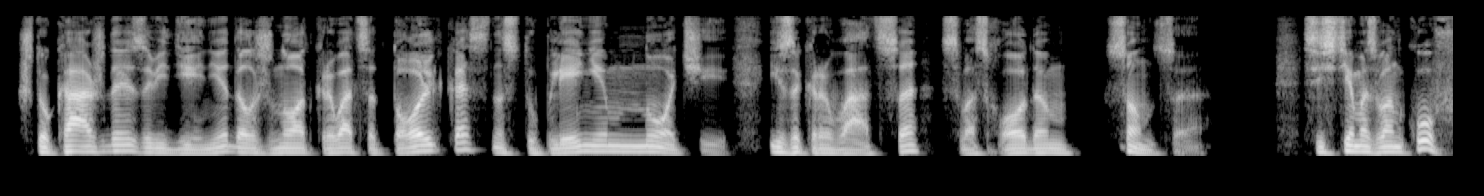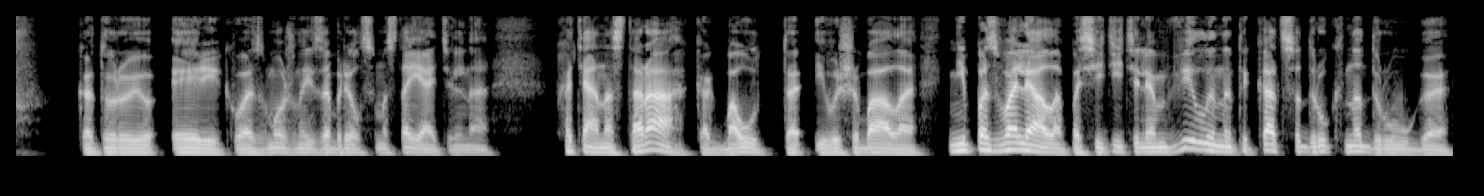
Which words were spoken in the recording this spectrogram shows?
что каждое заведение должно открываться только с наступлением ночи и закрываться с восходом солнца. Система звонков, которую Эрик, возможно, изобрел самостоятельно, хотя она стара, как Баутта и вышибала, не позволяла посетителям виллы натыкаться друг на друга,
